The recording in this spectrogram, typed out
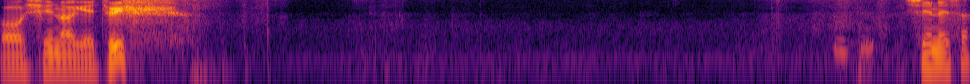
어, 시인하게 주시. 시인했어?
